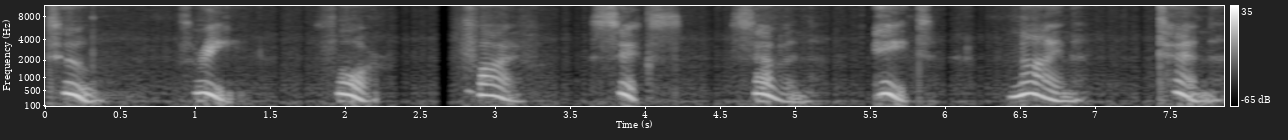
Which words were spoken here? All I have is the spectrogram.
two, three, four, five, six, seven, eight, nine, ten,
